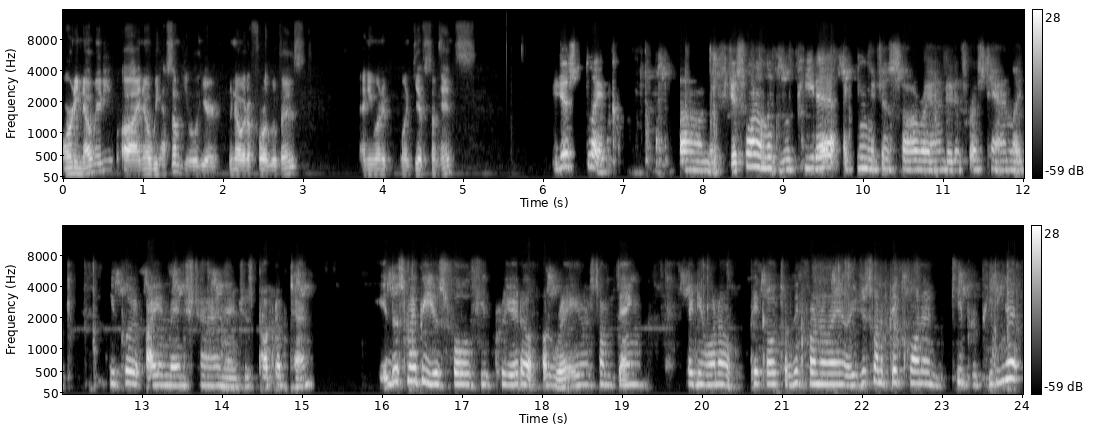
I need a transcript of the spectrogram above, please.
already know maybe? Uh, I know we have some people here who know what a for loop is. Anyone want to give some hints? You just like um if you just want to like repeat it, I think I just saw Rayaan did it firsthand. Like he put i in range 10 and it just popped up 10 this might be useful if you create a array or something and you want to pick out something from an array or you just want to pick one and keep repeating it.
